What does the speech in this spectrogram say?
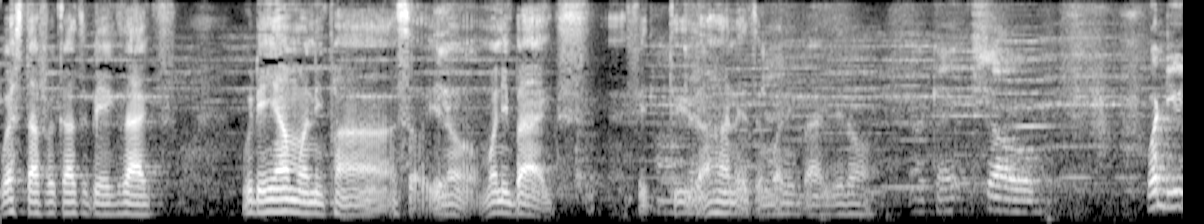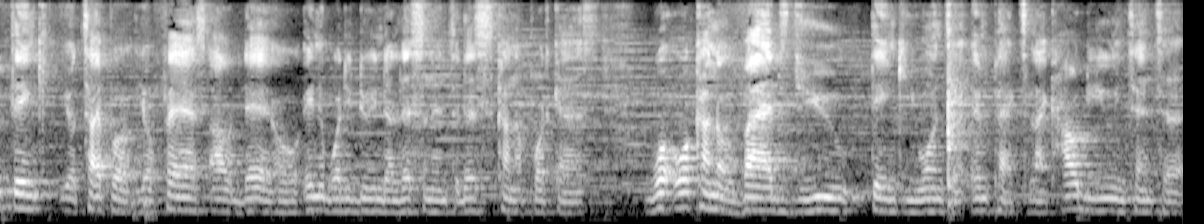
West Africa to be exact. With the young money pan, so you know, money bags, fifties and hundreds of money bags, you know. Okay, so what do you think your type of your fans out there or anybody doing that listening to this kind of podcast? What what kind of vibes do you think you want to impact? Like how do you intend to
